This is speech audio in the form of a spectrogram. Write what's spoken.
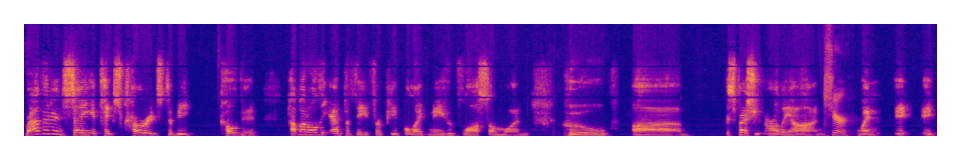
Rather than saying it takes courage to beat COVID, how about all the empathy for people like me who've lost someone who, um, especially early on, Sure. when it it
